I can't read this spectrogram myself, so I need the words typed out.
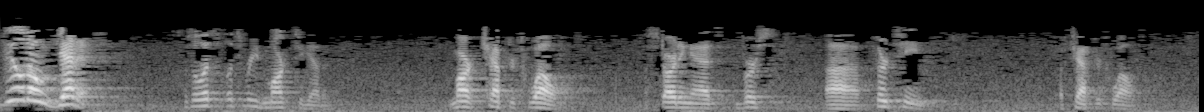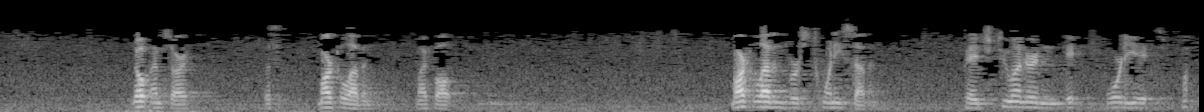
still don't get it. So let's let's read Mark together. Mark chapter 12, starting at verse uh, 13 of chapter 12. Nope, I'm sorry. Listen, Mark 11. My fault. Mark 11, verse 27. page 248,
